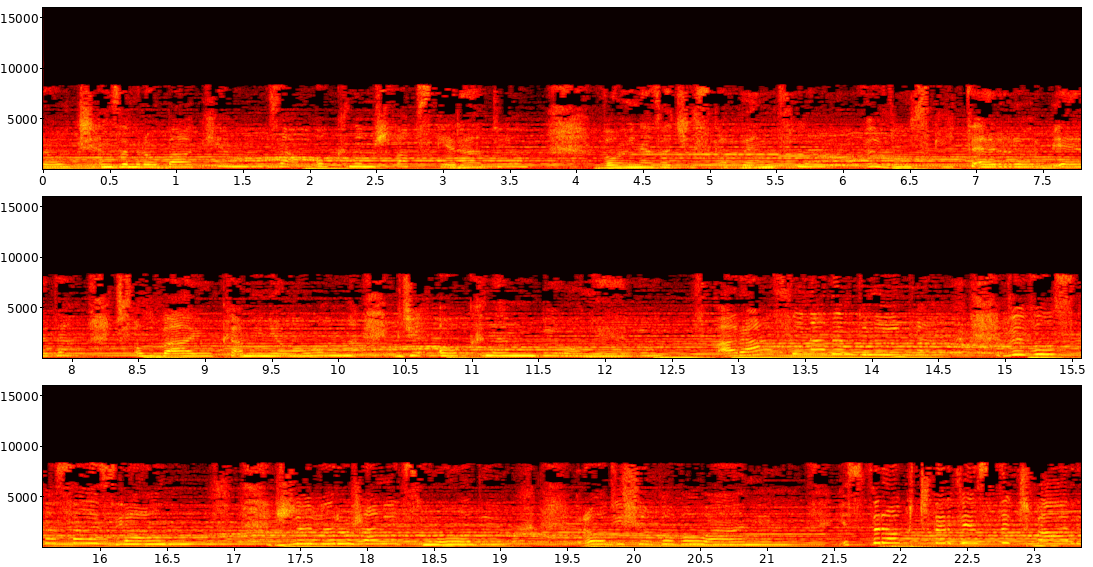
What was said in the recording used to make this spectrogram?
gitarą, księdzem robakiem, za oknem szwabskie radio. Wojna zaciska pętle, wywózki, terror, bieda, w odwaju kamieniołom, gdzie oknem było niebo. W parafii na dębnikach, wywózka salezjanów, żywy różaniec młodych, rodzi się powołanie. Jest rok 44,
